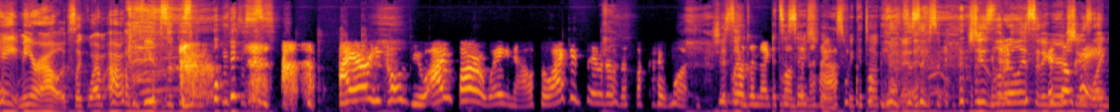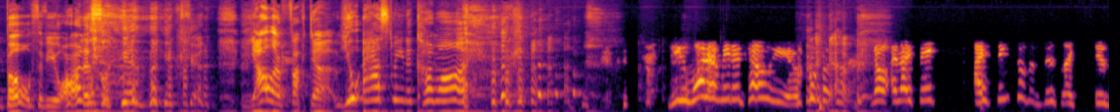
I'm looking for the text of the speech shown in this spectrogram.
Who hate, me or Alex? Like, I'm, I'm confused at this point. I already told you I'm far away now, so I can say whatever the fuck I want. She's like, the next it's a safe and a half. space. We could talk about it. She's literally sitting It's here. She's like, both of you, honestly. Like, Y'all are fucked up. you asked me to come on. You wanted me to tell you. no, and I think I think so that this like is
